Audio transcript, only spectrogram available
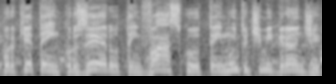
Porque tem Cruzeiro, tem Vasco, tem muito time grande.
